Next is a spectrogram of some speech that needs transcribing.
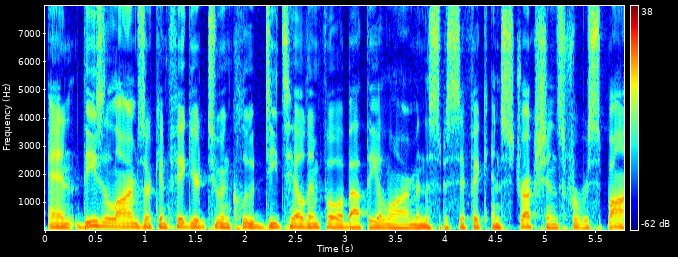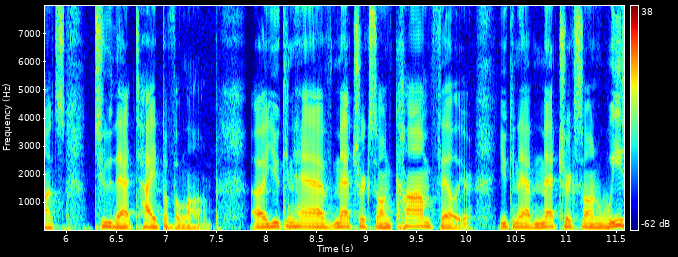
and these alarms are configured to include detailed info about the alarm and the specific instructions for response to that type of alarm. Uh, you can have metrics on com failure, you can have metrics on we-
